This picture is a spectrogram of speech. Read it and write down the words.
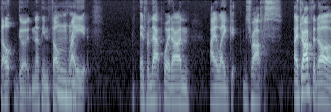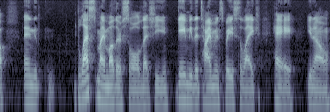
felt good. Nothing felt Mhm. right. And from that point on, I like dropped, I dropped it all and blessed my mother's soul that she gave me the time and space to, like, hey, you know,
